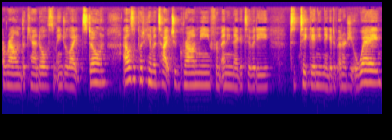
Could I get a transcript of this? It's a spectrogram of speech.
around the candle, some angelite stone. I also put hematite to ground me from any negativity, to take any negative energy away.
